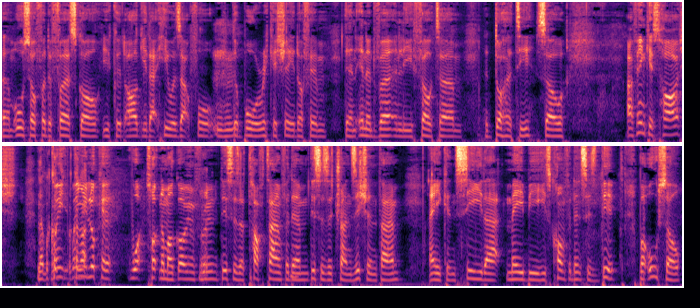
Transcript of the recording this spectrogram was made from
Um, also, for the first goal, you could argue that he was at fault. The ball ricocheted off him, then inadvertently felt um, Doherty. So, I think it's harsh. No, because- when, because when I- you look at what Tottenham are going through, this is a tough time for them. This is a transition time, and you can see that maybe his confidence is dipped. But also,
